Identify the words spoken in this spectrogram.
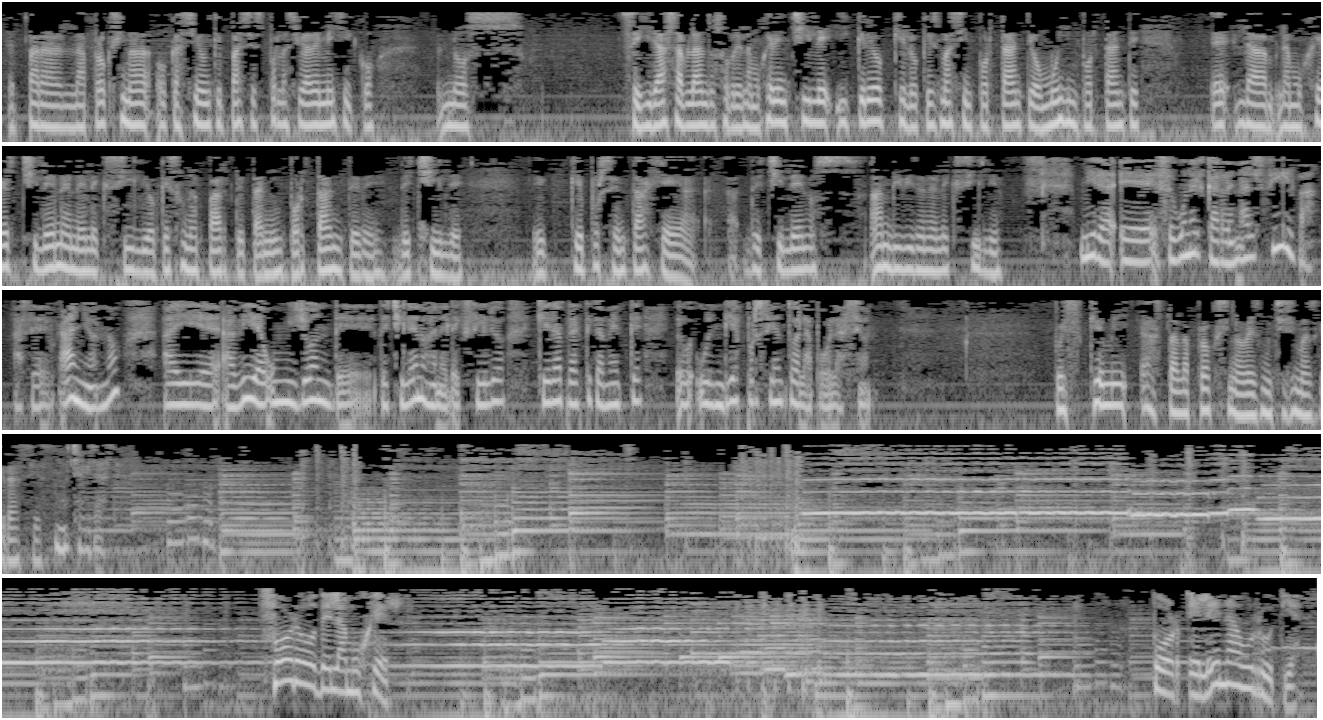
eh, para la próxima ocasión que pases por la Ciudad de México nos seguirás hablando sobre la mujer en Chile y creo que lo que es más importante o muy importante, eh, la, mujer chilena en el exilio, que es una parte tan importante de, de Chile. Eh, ¿Qué porcentaje de chilenos han vivido en el exilio. Mira, eh, según el cardenal Silva, hace años, ¿no? Ahí eh, había un millón de, chilenos en el exilio, que era prácticamente eh, un 10% de la población. Pues, Kemi, hasta la próxima vez. Muchísimas gracias. Muchas gracias. Foro de la Mujer. Por Elena Urrutia.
